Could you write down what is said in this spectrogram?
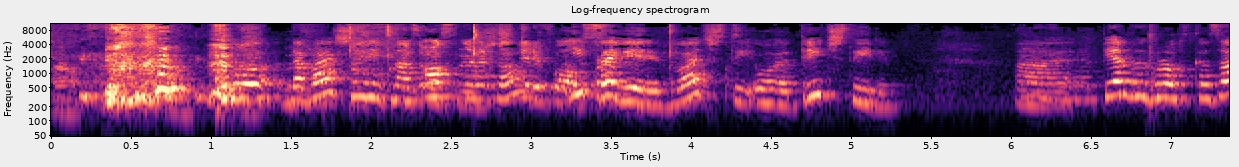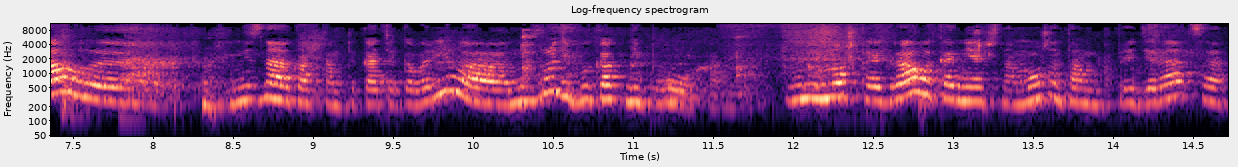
А. Ну Давай шериф нас послушал и проверит. 3-4. Первый игрок сказал, э, не знаю, как там ты, Катя, говорила, ну, вроде бы как неплохо. Ну, немножко играла, конечно, можно там придираться.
